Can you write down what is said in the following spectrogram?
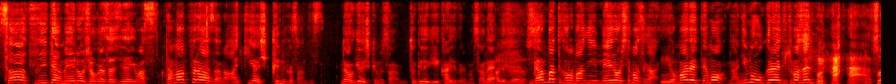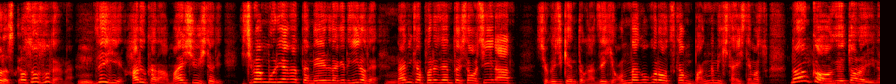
さあ続いてはメールを紹介させていただきます。多摩プラザの秋吉久美子さんですね秋吉久美子さん時々書いてくれますよね。ありがとうございます。頑張ってこの番組にメールをしてますが、読まれても何も送られてきません。そうですか。まあ、。そうそうだよね、ぜひ春から毎週一人一番盛り上がったメールだけでいいので、何かプレゼントしてほしいな。食事券とかぜひ女心をつかむ番組期待してます。なんかあげたらいいね。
